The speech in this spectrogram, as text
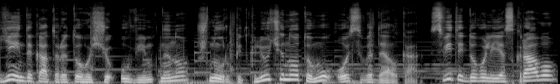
Є індикатори того, що увімкнено, шнур підключено, тому ось виделка. Світить доволі яскраво,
